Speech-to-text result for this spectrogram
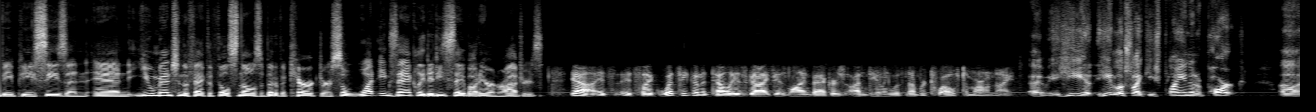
MVP season, and you mentioned the fact that Phil Snow is a bit of a character. So, what exactly did he say about Aaron Rodgers? Yeah, it's it's like what's he going to tell his guys, his linebackers, on dealing with number twelve tomorrow night? Uh, he he looks like he's playing in a park uh,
